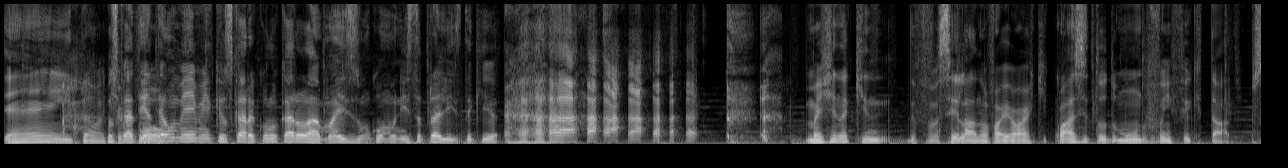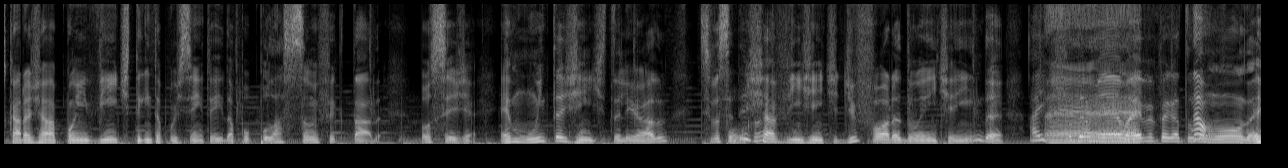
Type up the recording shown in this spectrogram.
É, então. Os tipo, caras têm até um meme que os caras colocaram lá, mais um comunista pra lista aqui, ó. Imagina que, sei lá, Nova York, quase todo mundo foi infectado. Os caras já põem 20, 30% aí da população infectada. Ou seja, é muita gente, tá ligado? Se você Porra. deixar vir gente de fora doente ainda, aí É. fudeu mesmo, aí vai pegar todo Não. mundo. Aí...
